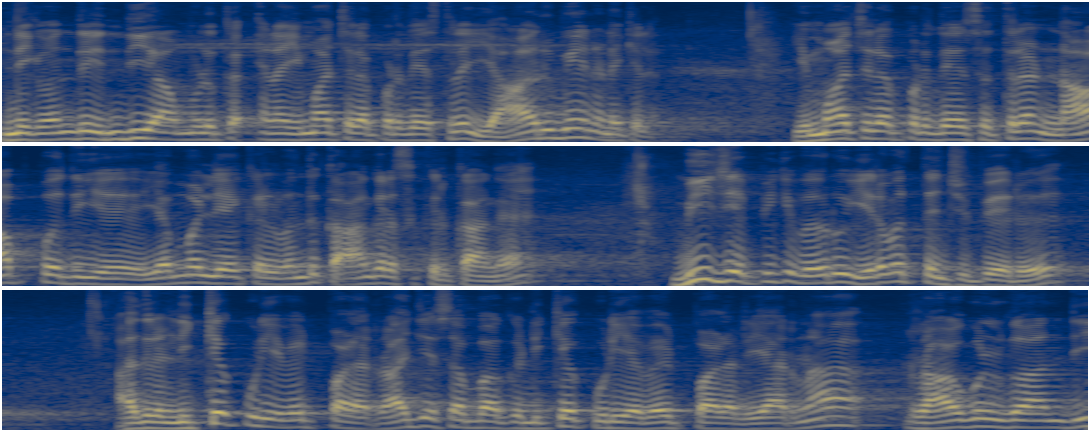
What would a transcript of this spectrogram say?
இன்றைக்கி வந்து இந்தியா முழுக்க ஏன்னா இமாச்சல பிரதேசத்தில் யாருமே நினைக்கல. இமாச்சல பிரதேசத்தில் நாற்பது எம்எல்ஏக்கள் வந்து காங்கிரஸுக்கு இருக்காங்க. பிஜேபிக்கு வெறும் இருபத்தஞ்சு பேர். அதில் நிற்கக்கூடிய வேட்பாளர் ராஜ்யசபாவுக்கு நிற்கக்கூடிய வேட்பாளர் யாருன்னா ராகுல் காந்தி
